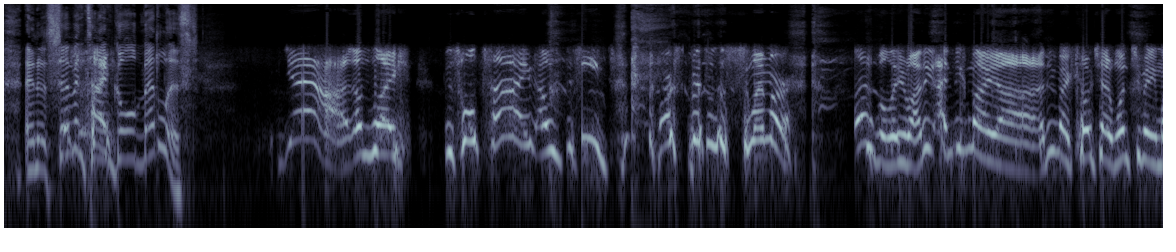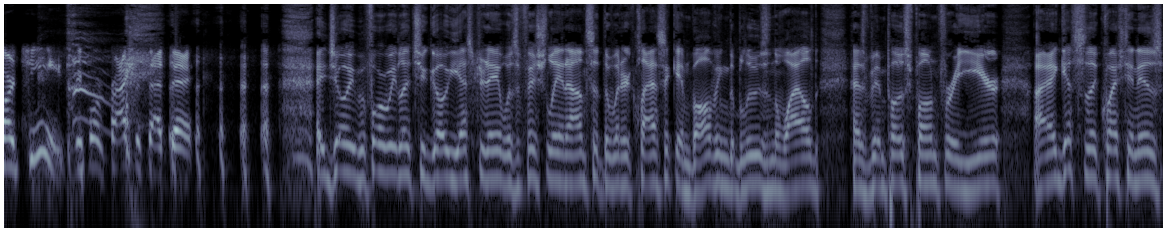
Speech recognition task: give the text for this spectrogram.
and a seven-time gold medalist. Yeah, I'm like this whole time I was deceived. Mark Spitz was a swimmer. Unbelievable. I think I think my uh, I think my coach had one too many martinis before practice that day. Hey, Joey, before we let you go, yesterday it was officially announced that the Winter Classic involving the Blues and the Wild has been postponed for a year. I guess the question is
